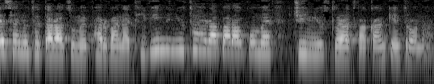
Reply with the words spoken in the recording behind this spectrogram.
Տեսանյութը տարածում է Փարվանա TV-ն, նյութը հրապարակում է Genius լրատվական կենտրոնը։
